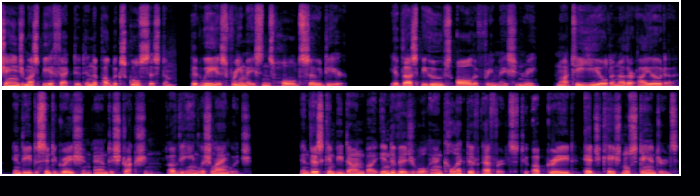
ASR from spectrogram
Change must be effected in the public school system that we as Freemasons hold so dear. It thus behooves all of Freemasonry not to yield another iota in the disintegration and destruction of the English language. And this can be done by individual and collective efforts to upgrade educational standards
